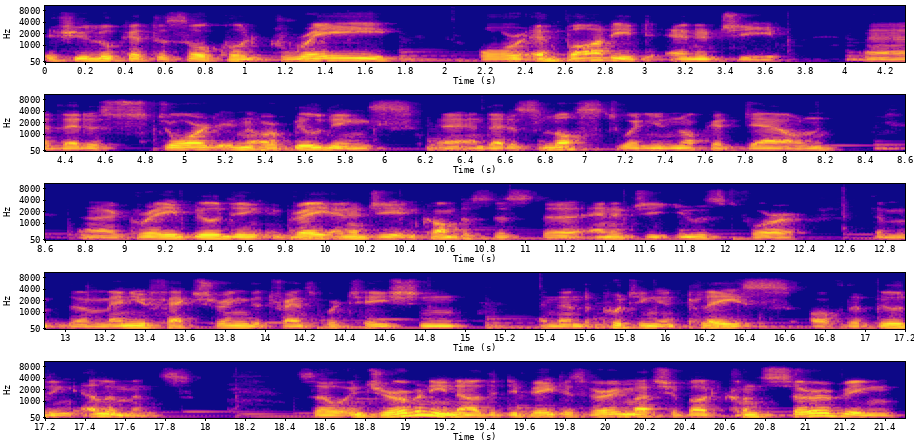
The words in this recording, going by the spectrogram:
if you look at the so-called gray or embodied energy uh, that is stored in our buildings uh, and that is lost when you knock it down. Uh, gray building, gray energy encompasses the energy used for the, the, manufacturing, the transportation, and then the putting in place of the building elements. So in Germany now, the debate is very much about conserving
